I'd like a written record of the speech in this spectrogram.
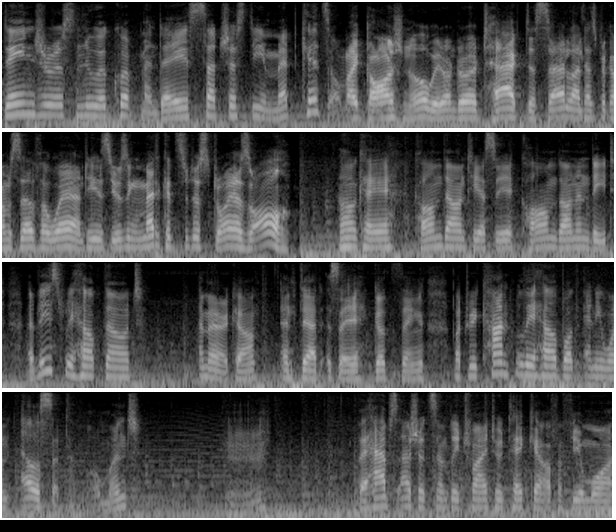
dangerous new equipment, eh? Such as the medkits? Oh my gosh, no, we're under attack. The satellite has become self-aware and he is using medkits to destroy us all. Okay, calm down, TSC. Calm down indeed. At least we helped out America, and that is a good thing, but we can't really help out anyone else at the moment. Perhaps I should simply try to take care of a few more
